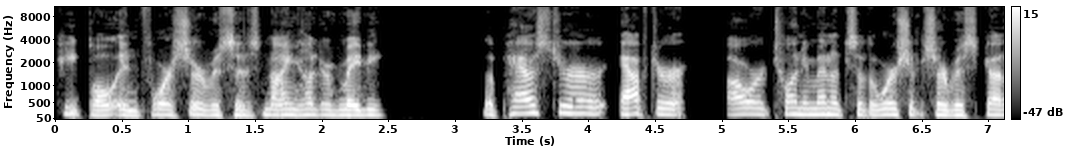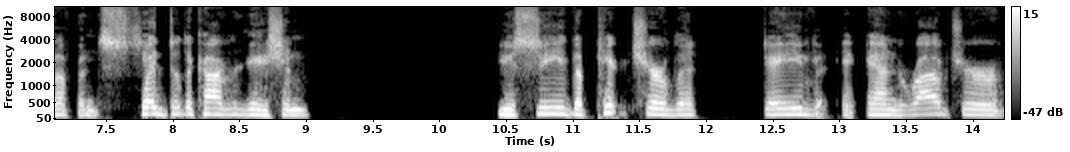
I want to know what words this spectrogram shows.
people in four services, 900 maybe. The pastor, after our 20 minutes of the worship service, got up and said to the congregation, You see the picture that Dave and Roger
